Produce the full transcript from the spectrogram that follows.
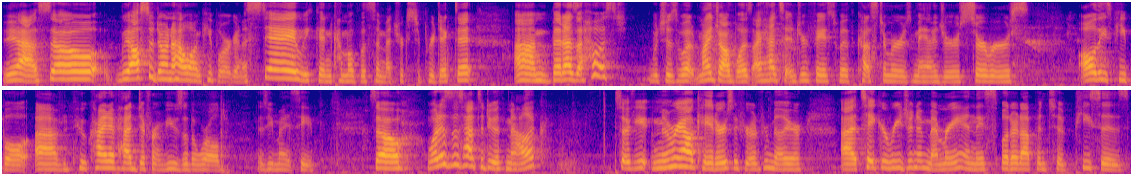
yeah, so we also don't know how long people are going to stay. We can come up with some metrics to predict it. Um, but as a host, which is what my job was, I had to interface with customers, managers, servers, all these people um, who kind of had different views of the world, as you might see. So what does this have to do with malloc? So if you, memory allocators, if you're unfamiliar, uh, take a region of memory and they split it up into pieces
